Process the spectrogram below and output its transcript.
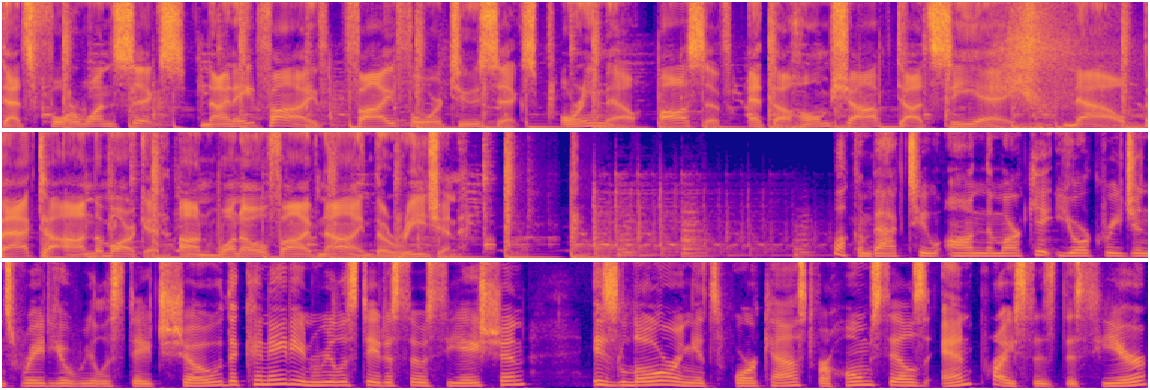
That's 416 985 5426. Or email asif at thehomeshop.ca. Now, back to On the Market on 1059 The Region. Welcome back to On the Market, York Region's radio real estate show. The Canadian Real Estate Association is lowering its forecast for home sales and prices this year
